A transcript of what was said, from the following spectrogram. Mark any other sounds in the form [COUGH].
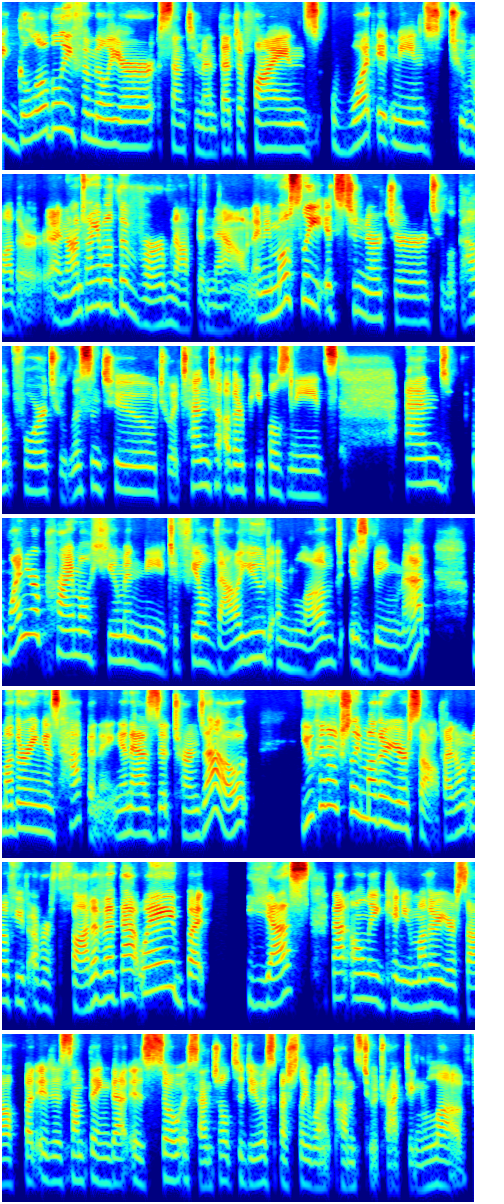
A globally familiar sentiment that defines what it means to mother. And I'm talking about the verb, not the noun. I mean, mostly it's to nurture, to look out for, to listen to, to attend to other people's needs. And when your primal human need to feel valued and loved is being met, mothering is happening. And as it turns out, you can actually mother yourself. I don't know if you've ever thought of it that way, but yes, not only can you mother yourself, but it is something that is so essential to do, especially when it comes to attracting love.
